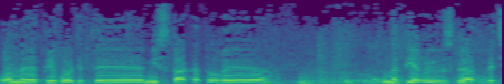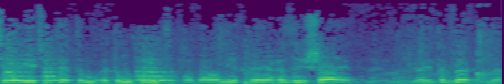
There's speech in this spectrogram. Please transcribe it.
Он э, приводит э, места, которые на первый взгляд противоречат этому, этому принципу, да, он их э, разрешает, да, и так далее, да.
